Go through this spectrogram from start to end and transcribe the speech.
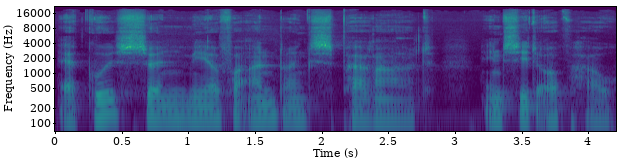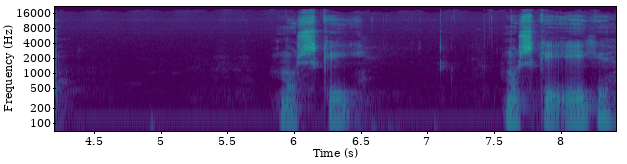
Er Guds søn mere forandringsparat end sit ophav? Måske, måske ikke,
